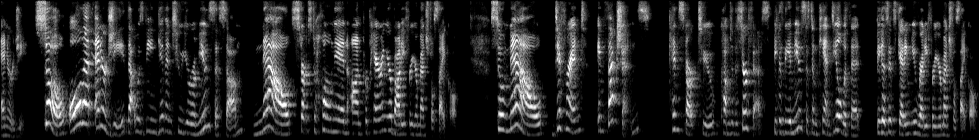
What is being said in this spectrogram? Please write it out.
energy so all that energy that was being given to your immune system now starts to hone in on preparing your body for your menstrual cycle so now different infections can start to come to the surface because the immune system can't deal with it because it's getting you ready for your menstrual cycle.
